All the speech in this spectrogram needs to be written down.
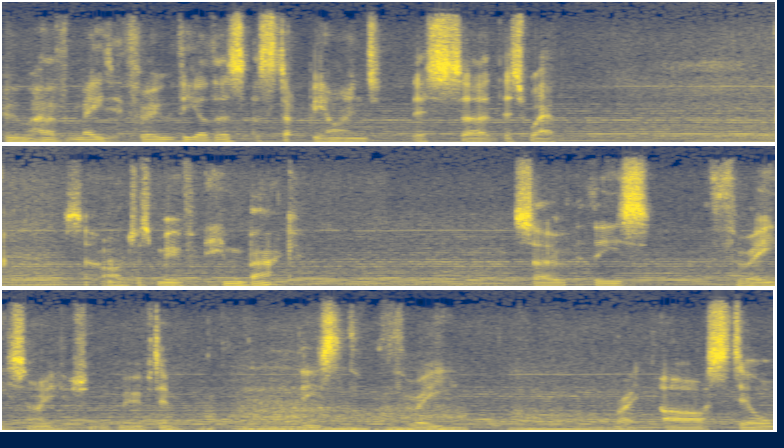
who have made it through. The others are stuck behind this uh, this web. So I'll just move him back. So these three, sorry, I shouldn't have moved him. These th- three Right. are still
